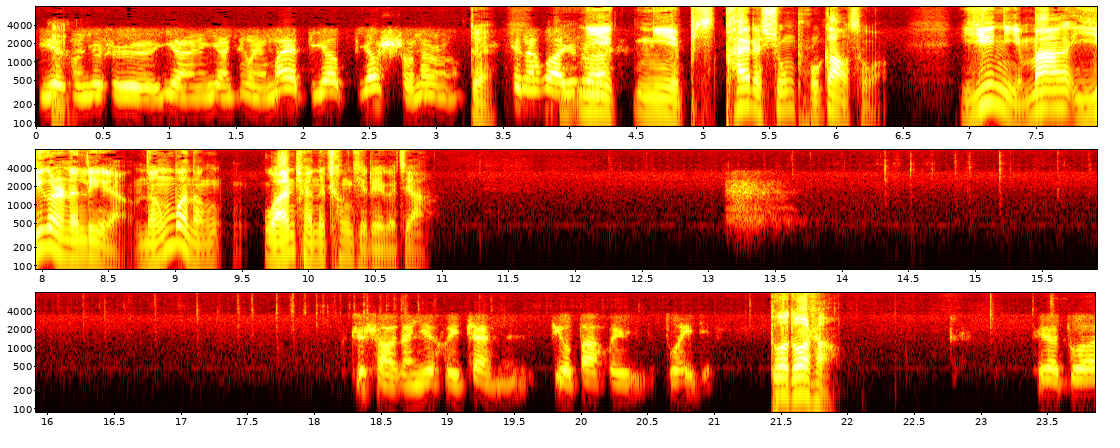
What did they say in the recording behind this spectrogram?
一月可能就是一两一两千块钱，妈也比较比较省那种。对，现在话就是你你拍着胸脯告诉我，以你妈一个人的力量，能不能完全的撑起这个家？至少感觉会占比我爸会多一点，多多少？要多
